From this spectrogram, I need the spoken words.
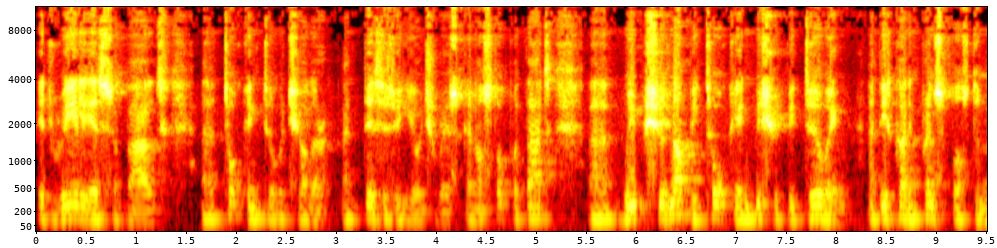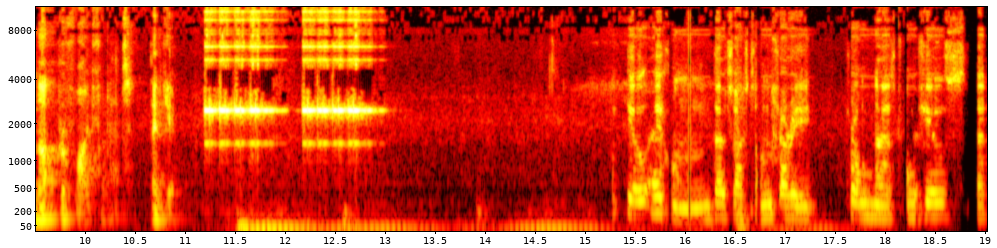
It really is about uh, talking to each other, and this is a huge risk. And I'll stop with that. Uh, we should not be talking, we should be doing, and these guiding principles do not provide for that. Thank you. Those are some very strong, uh, strong views that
